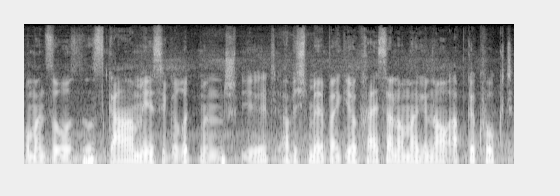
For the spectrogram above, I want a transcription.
wo man so, so Ska-mäßige Rhythmen spielt, habe ich mir bei Georg Kreisler nochmal genau abgeguckt,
